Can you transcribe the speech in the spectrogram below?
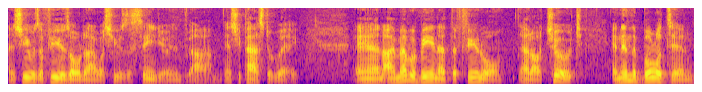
And she was a few years older than I was, she was a senior, and, um, and she passed away. And I remember being at the funeral at our church, and in the bulletin,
